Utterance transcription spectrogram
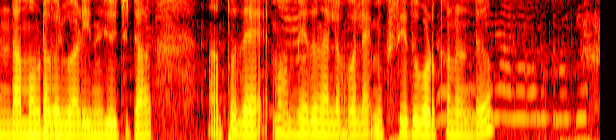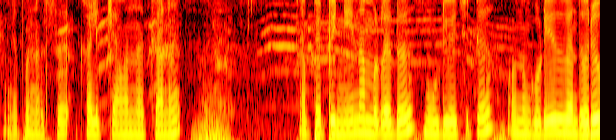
എന്താ അമ്മ ഇവിടെ പരിപാടി എന്ന് ചോദിച്ചിട്ടാ അപ്പോൾ ഇതേ മമ്മി ഇത് നല്ലപോലെ മിക്സ് ചെയ്ത് കൊടുക്കുന്നുണ്ട്. പിന്നെ പുനസ് കളിക്കാൻ വന്നേക്കാണ്. അപ്പോൾ പിന്നെയും നമ്മളിത് മൂടി വെച്ചിട്ട് ഒന്നും കൂടി ഇത് വെന്ത് ഒരു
